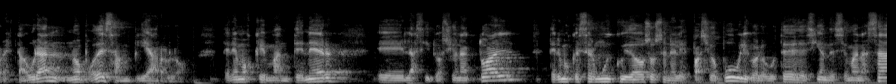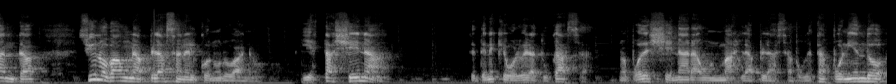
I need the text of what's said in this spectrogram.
restaurante, no podés ampliarlo. Tenemos que mantener eh, la situación actual, tenemos que ser muy cuidadosos en el espacio público, lo que ustedes decían de Semana Santa. Si uno va a una plaza en el conurbano y está llena, te tenés que volver a tu casa. No podés llenar aún más la plaza, porque estás poniendo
